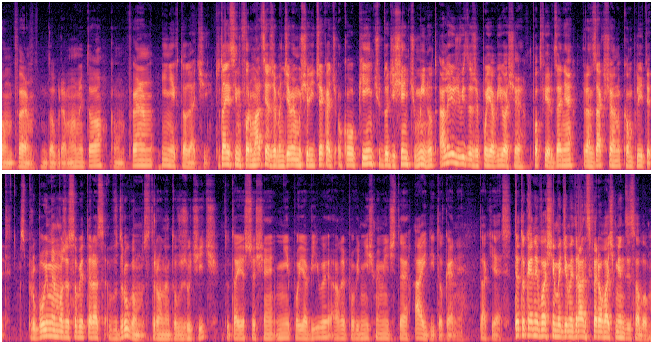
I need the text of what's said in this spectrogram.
confirm. Dobra, mamy to. Confirm i niech to leci. Tutaj jest informacja, że będziemy musieli czekać około 5 do 10 minut, ale już widzę, że pojawiła się potwierdzenie. Transaction completed. Spróbujmy może sobie teraz w drugą stronę to wrzucić. Tutaj jeszcze się nie pojawiły, ale powinniśmy mieć te ID tokeny. Tak jest. Te tokeny właśnie będziemy transferować między sobą.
